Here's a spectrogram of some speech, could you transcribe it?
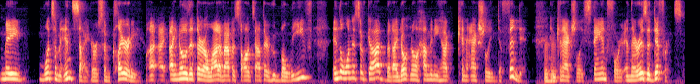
may want some insight or some clarity. I, I, know that there are a lot of apostolics out there who believe in the oneness of God, but I don't know how many can actually defend it mm-hmm. and can actually stand for it. And there is a difference.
